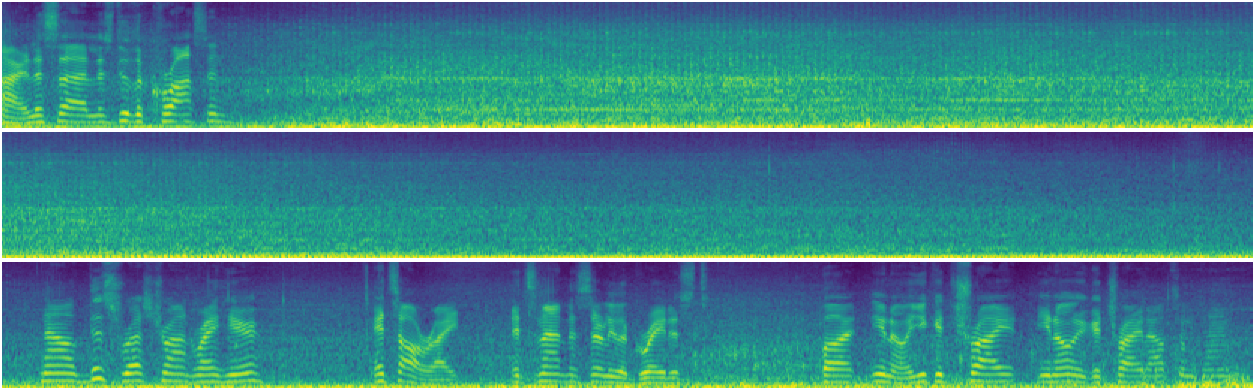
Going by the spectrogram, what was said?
All right, let's uh, let's do the crossing. Now, this restaurant right here, it's all right. It's not necessarily the greatest, but you know, you could try it, you know, you could try it out sometime.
